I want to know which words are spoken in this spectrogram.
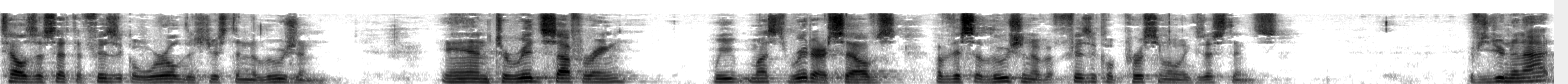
tells us that the physical world is just an illusion. And to rid suffering, we must rid ourselves of this illusion of a physical personal existence. If you do not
